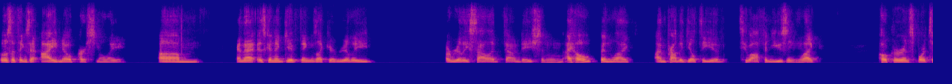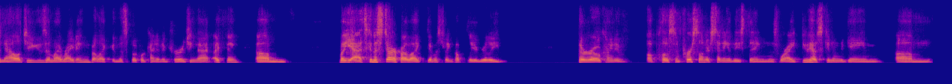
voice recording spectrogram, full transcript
those are things that I know personally, um, and that is going to give things like a really a really solid foundation, I hope, and like I'm probably guilty of too often using like poker and sports analogies in my writing, but like in this book, we're kind of encouraging that, I think. Um, but yeah, it's going to start by like demonstrating hopefully a really thorough kind of up close and personal understanding of these things where I do have skin in the game um,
